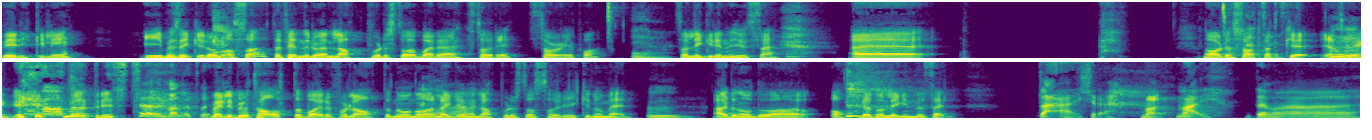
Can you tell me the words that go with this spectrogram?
Virkelig. I musikkvideoen også så finner du en lapp hvor det står bare 'sorry', 'sorry' på, Ja. som ligger inne i huset. Eh, ja. Nå har du sagt er at jeg skulle mm. ja, Det er trist. Det er veldig trist. Veldig brutalt å bare forlate noen og Ja. Mm. legge inn en lapp hvor det står 'sorry', ikke noe mer. Er det noe du har opplevd noe lignende selv? Det er ikke det. Nei. det var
